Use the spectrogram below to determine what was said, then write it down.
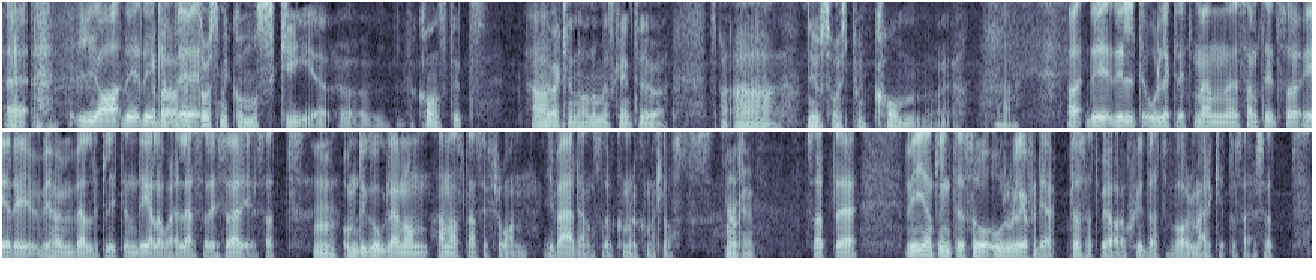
Eh, ja, det, det är Jag bara, klart. varför det, står det så mycket om moskéer? Konstigt. Är det ja, verkligen honom jag ska intervjua? Så bara, ah, newsvoice.com var det. ja, det, det är lite olyckligt, men samtidigt så är det, vi har en väldigt liten del av våra läsare i Sverige. Så att Mm. om du googlar någon annanstans ifrån i världen så kommer du komma till oss. Okej. Så att eh, vi är egentligen inte så oroliga för det. Plus att vi har skyddat varumärket och så här. Så att,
